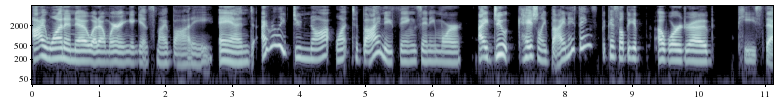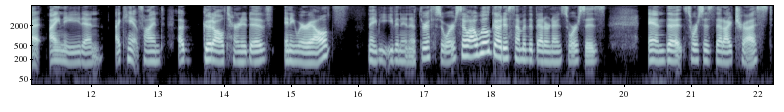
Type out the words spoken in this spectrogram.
I want to know what I'm wearing against my body. And I really do not want to buy new things anymore. I do occasionally buy new things because there'll be a, a wardrobe piece that I need and I can't find a good alternative anywhere else, maybe even in a thrift store. So I will go to some of the better known sources and the sources that I trust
